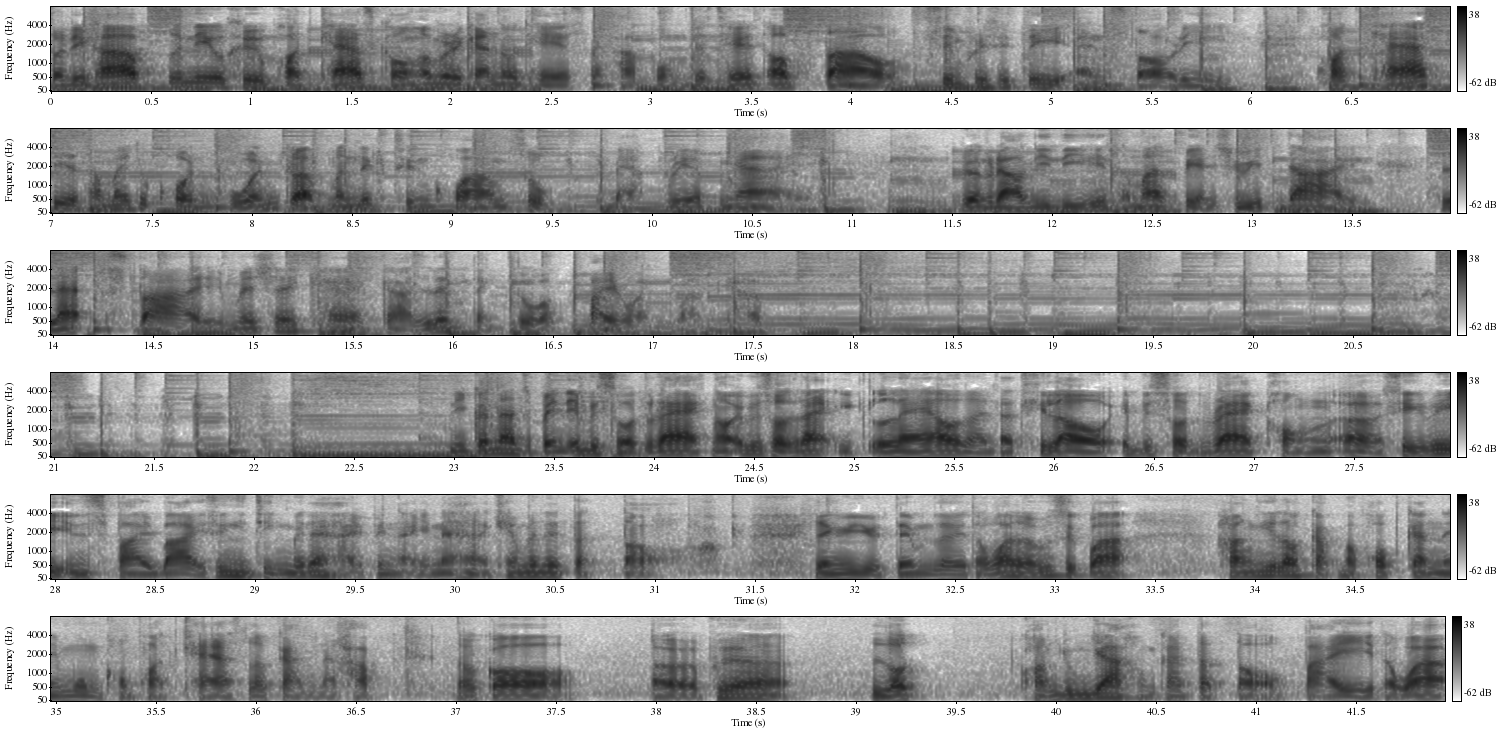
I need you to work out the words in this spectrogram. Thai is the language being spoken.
สวัสดีครับและนี่ก็คือพอดแคสต์ของ Americano Taste นะครับผม The Taste of Style Simplicity and Story พอดแคสต์ที่จะทำให้ทุกคนหวนกลับมานึกถึงความสุขแบบเรียบง่าย เรื่องราวดีๆ ที่สามารถเปลี่ยนชีวิตได้ และสไตล์ไม่ใช่แค่การเล่นแต่งตัวไปวันๆครับ นี่ก็น่าจะเป็น episode แรกเนาะ episode แรกอีกแล้ว หลังจากที่เรา episode แรกของเอ่อซีรีส์ Inspired by ซึ่งจริงๆ ไม่ได้หายไปไหนนะฮะ แค่ไม่ได้ตัดต่อ ยังมีอยู่เต็มเลย แต่ว่าเรารู้สึกว่าครั้งที่เรากลับมาพบกันในมุมของพอดแคสต์แล้วกันนะครับ แล้วก็เอ่อเพื่อลดความยุ่งยากของการตัดต่อออกไป แต่ว่า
